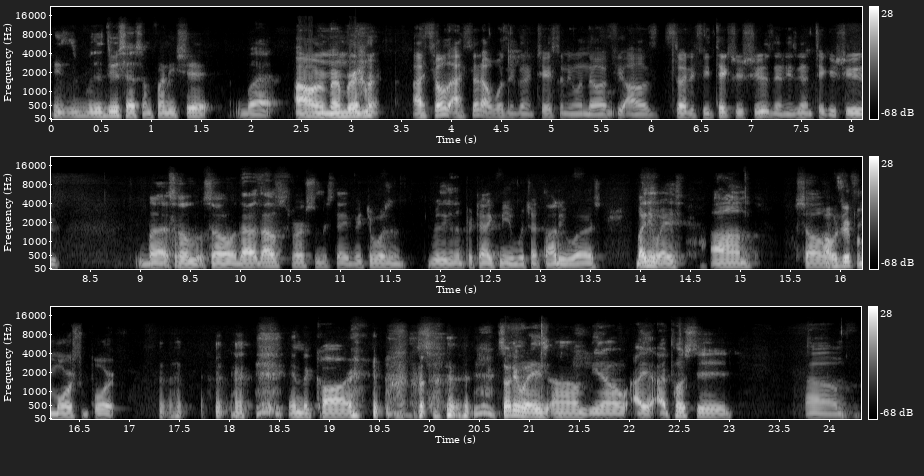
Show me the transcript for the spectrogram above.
he's the dude said some funny shit but I don't remember. I told I said I wasn't gonna chase anyone though. If you, I was said if he takes your shoes, then he's gonna take your shoes. But so so that that was the first mistake. Victor wasn't really gonna protect me, which I thought he was. But anyways, um, so I was there for more support. in the car. so, so anyways, um, you know, I I posted um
